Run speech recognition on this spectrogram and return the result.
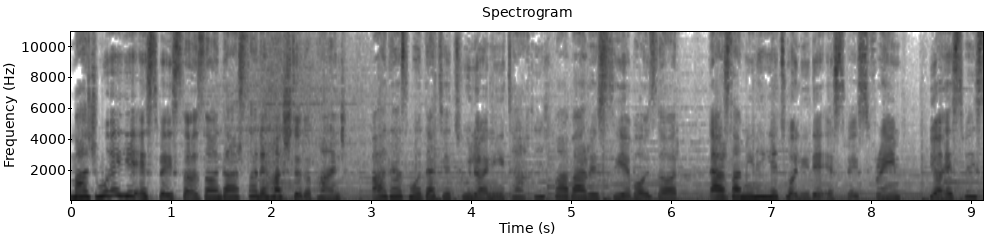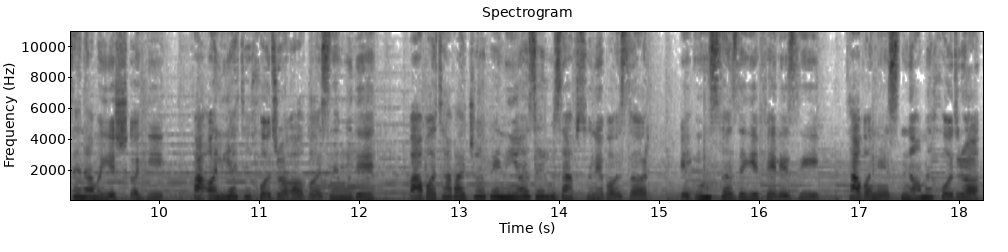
مجموعه اسپیس سازان در سال 85 بعد از مدت طولانی تحقیق و بررسی بازار در زمینه تولید space frame یا space نمایشگاهی فعالیت خود را آغاز نموده و با توجه به نیاز روزافزون بازار به این سازه فلزی توانست نام خود را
